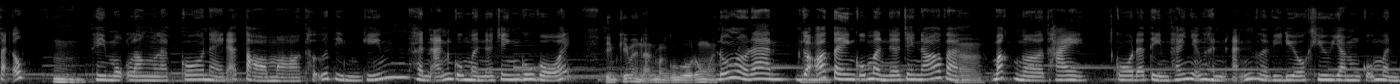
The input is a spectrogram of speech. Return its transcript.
tại úc. Ừ. thì một lần là cô này đã tò mò thử tìm kiếm hình ảnh của mình ở trên google ấy. Tìm kiếm hình ảnh bằng google đúng không đúng rồi đó anh. Gõ ừ. tên của mình ở trên đó và à. bất ngờ thay cô đã tìm thấy những hình ảnh và video khiêu dâm của mình.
